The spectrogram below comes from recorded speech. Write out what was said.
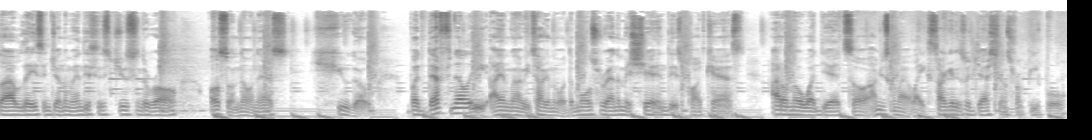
up, ladies and gentlemen? This is Juice in the Raw, also known as Hugo. But definitely, I am gonna be talking about the most random shit in this podcast. I don't know what yet, so I'm just gonna like start getting suggestions from people,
